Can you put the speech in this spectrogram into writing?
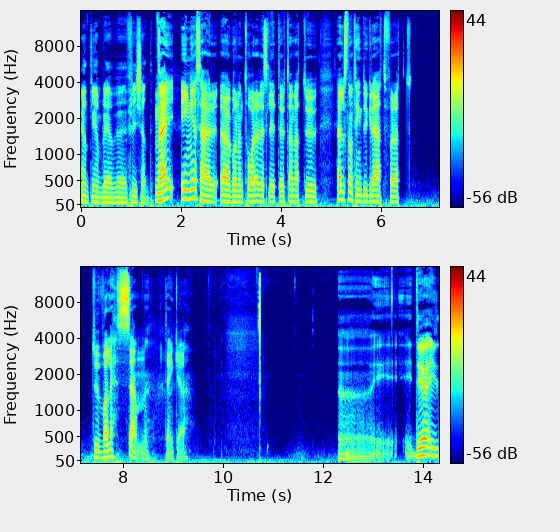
äntligen blev eh, frikänd. Nej, ingen så här ögonen tårades lite utan att du helst någonting du grät för att du var ledsen, tänker jag. Uh, det,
